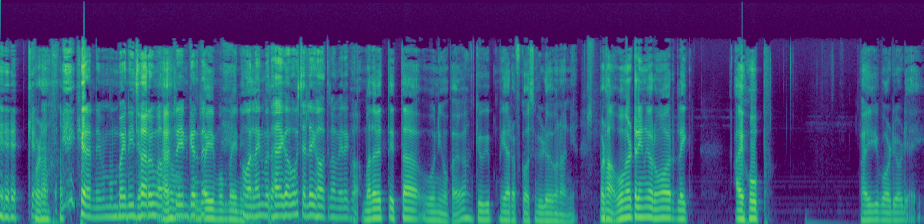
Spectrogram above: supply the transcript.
क्या नहीं मैं मुंबई नहीं जा रहा हूँ ट्रेन करने। मुंबई मुंबई नहीं ऑनलाइन बताएगा वो चलेगा उतना मेरे को। हाँ, मतलब इतना इतना वो नहीं हो पाएगा क्योंकि यार ऑफ़ कोर्स वीडियो बनानी है। बट हाँ वो मैं ट्रेन करूँगा और लाइक आई होप भाई की बॉडी वॉडी आएगी।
